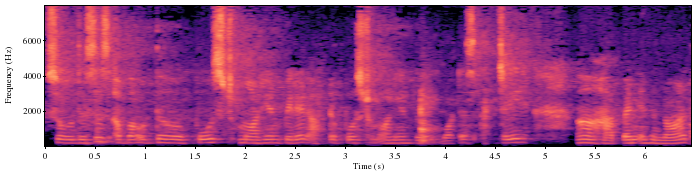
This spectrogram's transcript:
So this is about the post-Mauryan period. After post-Mauryan period, what has actually uh, happened in the north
